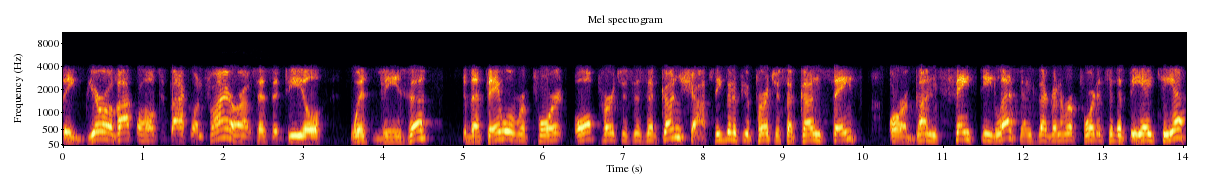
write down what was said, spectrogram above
the Bureau of Alcohol, Tobacco, and Firearms has a deal with Visa that they will report all purchases at gun shops, even if you purchase a gun safe or a gun safety lessons, they're going to report it to the BATF.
